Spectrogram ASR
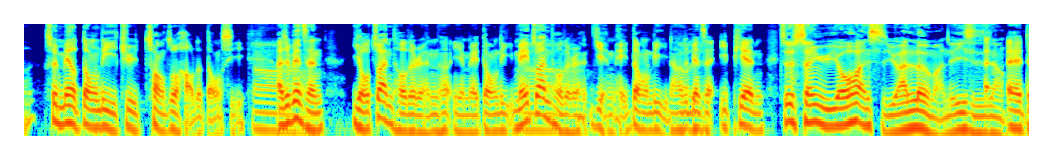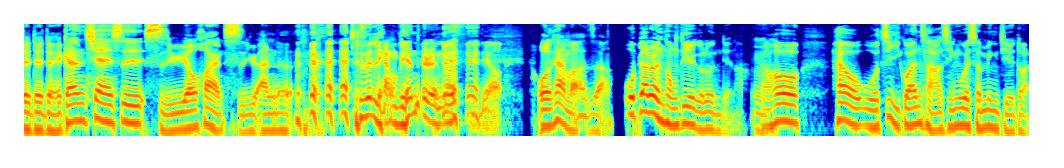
了，所以没有动力去创作好的东西，那、uh, 就变成有赚头的人呢也没动力，没赚头的人也没动力，uh, 然后就变成一片，就是生于忧患，死于安乐嘛。你的意思是这样？哎、对对对，但现在是死于忧患，死于安乐，就是两边的人都死掉。我的看法是这样，我比较认同第二个论点啊。嗯、然后还有我自己观察，是因为生命阶段。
